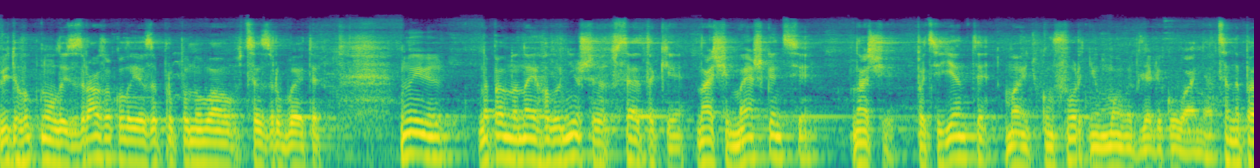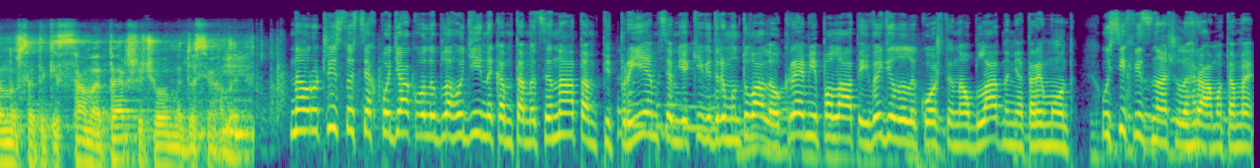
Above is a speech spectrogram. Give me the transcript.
Відгукнулись зразу, коли я запропонував це зробити. Ну і напевно найголовніше все-таки наші мешканці, наші пацієнти мають комфортні умови для лікування. Це напевно все-таки саме перше, чого ми досягли. На урочистостях подякували благодійникам та меценатам, підприємцям, які відремонтували окремі палати і виділили кошти на обладнання та ремонт. Усіх відзначили грамотами.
